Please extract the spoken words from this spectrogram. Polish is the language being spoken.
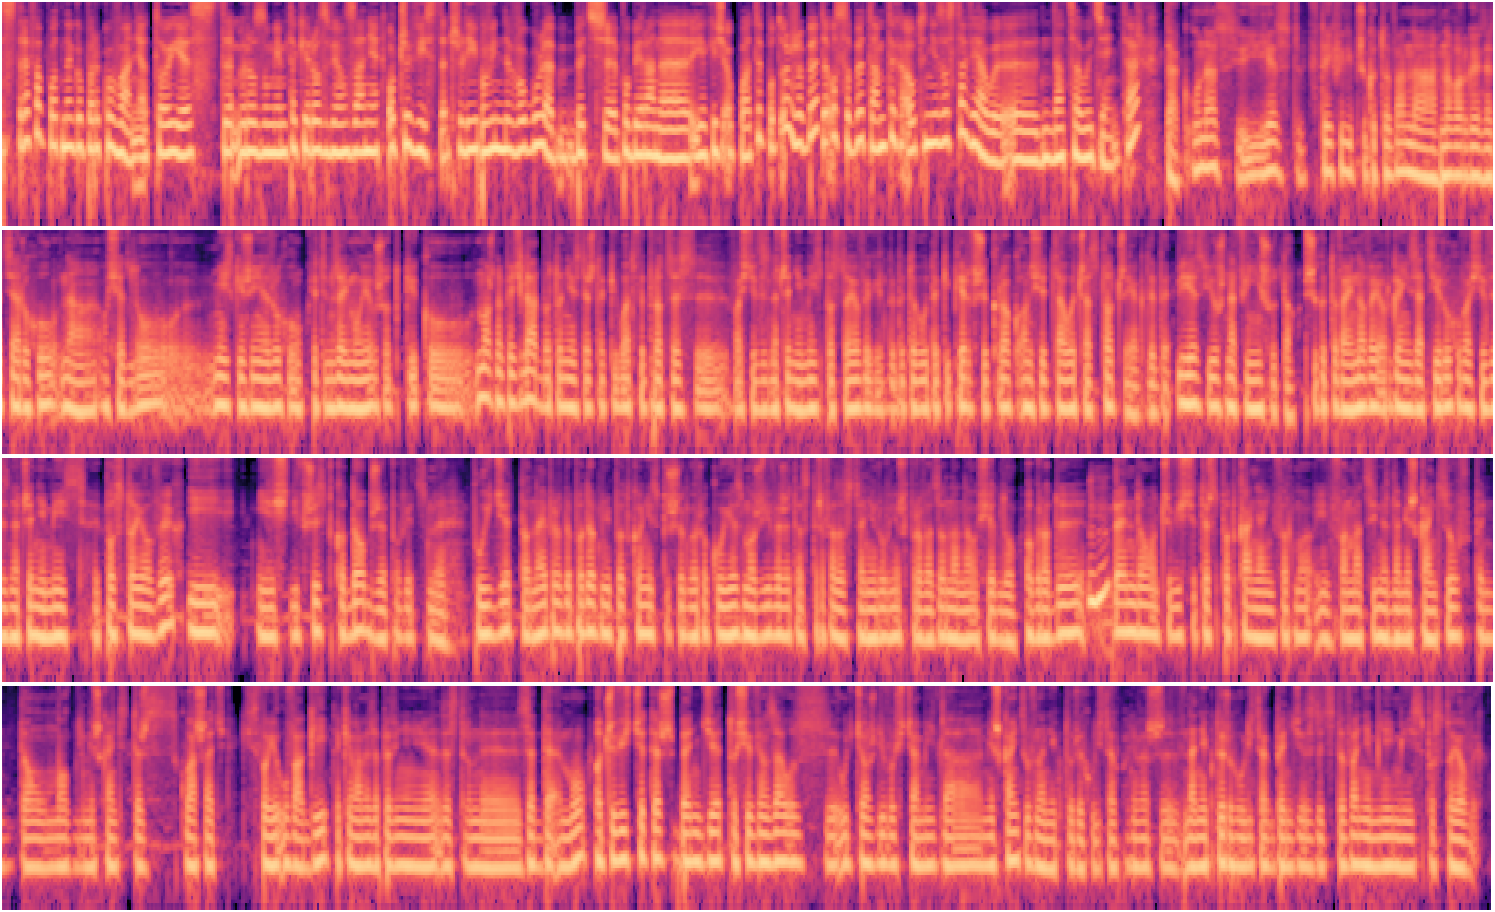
Strefa płatnego parkowania to jest, rozumiem, takie rozwiązanie oczywiste, czyli powinny w ogóle być pobierane jakieś opłaty po to, żeby te osoby tam tych aut nie zostawiały y, na cały dzień, tak? Tak, u nas jest w tej chwili przygotowana nowa organizacja ruchu na osiedlu. Miejski Inżynier Ruchu się tym zajmuje już od kilku, można powiedzieć lat, bo to nie jest też taki łatwy proces, y, właśnie wyznaczenie miejsc postojowych, jak gdyby to był taki pierwszy krok, on się cały czas toczy, jak gdyby jest już na finiszu to. Przygotowanie nowej organizacji ruchu, właśnie wyznaczenie miejsc postojowych i jeśli wszystko dobrze, powiedzmy, pójdzie, to najprawdopodobniej pod koniec przyszłego roku jest możliwe, że ta strefa zostanie również wprowadzona na osiedlu Ogrody. Mhm. Będą oczywiście też spotkania informacyjne dla mieszkańców. Będą mogli mieszkańcy też zgłaszać swoje uwagi. Takie mamy zapewnienie ze strony ZDM-u. Oczywiście też będzie to się wiązało z uciążliwościami dla mieszkańców na niektórych ulicach, ponieważ na niektórych ulicach będzie zdecydowanie mniej miejsc postojowych.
